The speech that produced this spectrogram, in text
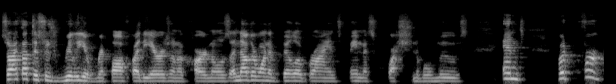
So I thought this was really a ripoff by the Arizona Cardinals. Another one of Bill O'Brien's famous questionable moves. And but for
